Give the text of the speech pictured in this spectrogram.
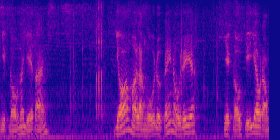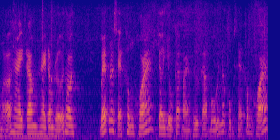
nhiệt độ nó dễ tản. Gió mà làm nguội được đáy nồi đi á, nhiệt độ chỉ dao động ở 200 250 thôi. Bếp nó sẽ không khóa, cho dù các bạn thử cả buổi, nó cũng sẽ không khóa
